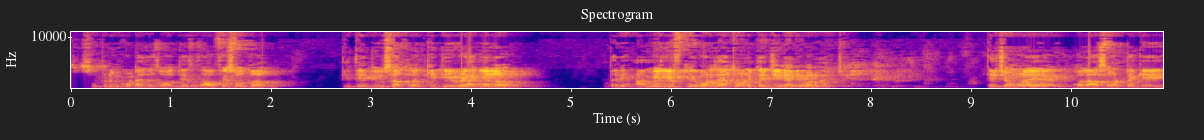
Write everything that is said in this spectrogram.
सुप्रीम कोर्टाच्या जवळ त्यांचं ऑफिस होतं तिथे दिवसातनं किती वेळा गेलं तरी आम्ही लिफ्टनी वर जायचो आणि ते जिन्यानी वर जायचे. त्याच्यामुळे मला असं वाटतं की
